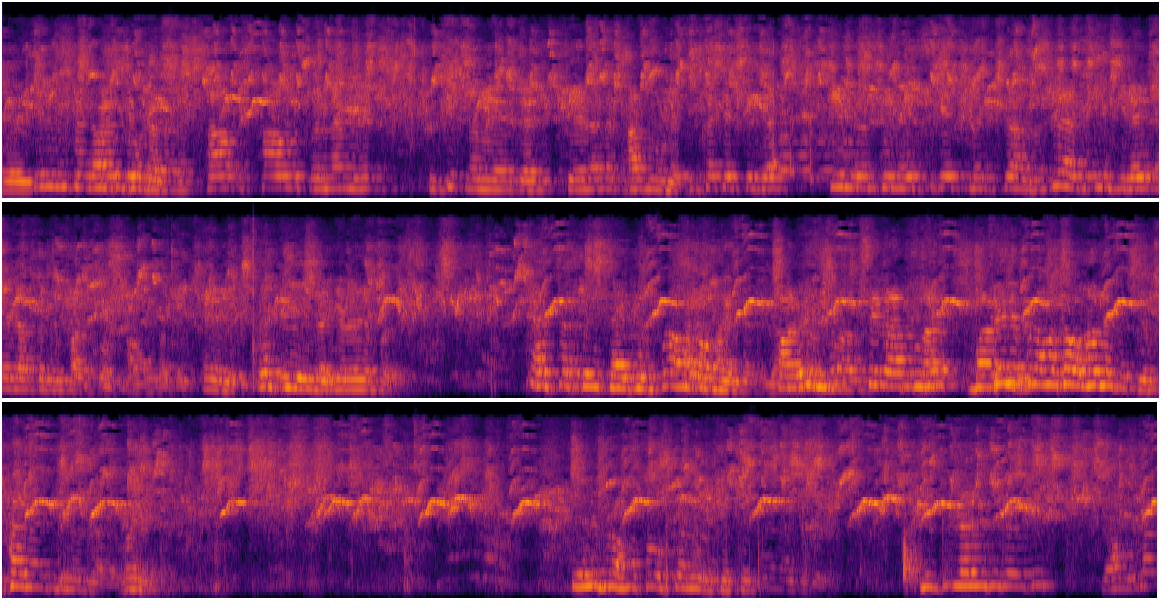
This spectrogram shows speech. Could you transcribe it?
E, Elimizden geldiği kadar sağ, sağlık önemli. Üşütmemeye, de, çevreme kazmamaya dikkat edeceğiz. Yemin suyunu eksik etmek lazım. Diğer bir ilgiyle evlatla bir fark olmaz. Anladım. Evet. Peki. Elimizden geleni yaparız. Beni tercih Bravo. Farklı bir var. Selamlar. Beni bravata olana götür. Hemen gidiyoruz abi. Buyurun. Beni bravata olana götür. Bilgilerimizi gördük. Ya ulan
